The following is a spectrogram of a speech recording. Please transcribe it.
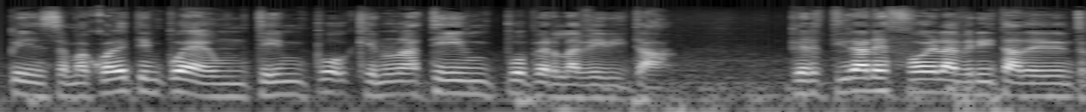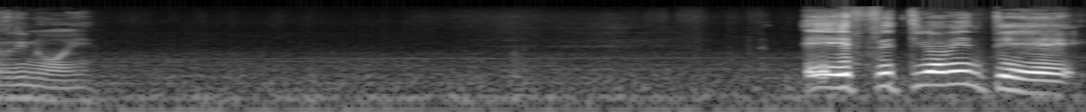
pensa, ma quale tempo è un tempo che non ha tempo per la verità? Per tirare fuori la verità da dentro di noi? E effettivamente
